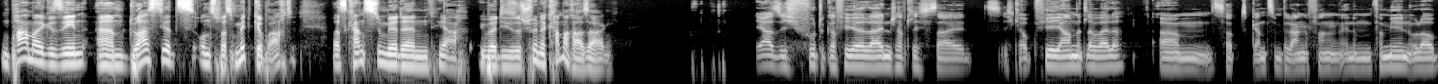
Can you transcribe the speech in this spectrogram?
ein paar Mal gesehen. Ähm, du hast jetzt uns was mitgebracht. Was kannst du mir denn ja, über diese schöne Kamera sagen? Ja, also ich fotografiere leidenschaftlich seit, ich glaube, vier Jahren mittlerweile. Ähm, es hat ganz simpel angefangen in einem Familienurlaub,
